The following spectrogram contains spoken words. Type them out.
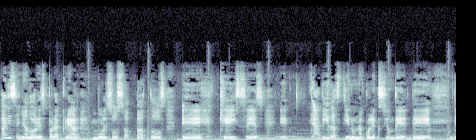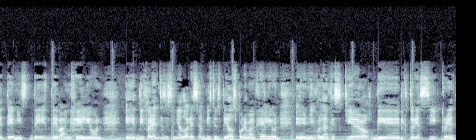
a diseñadores para crear bolsos, zapatos, eh, cases, eh, Adidas tiene una colección de, de, tenis de, de Evangelion. Eh, diferentes diseñadores se han visto inspirados por Evangelion. Nicolas Skier, Victoria's Secret,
